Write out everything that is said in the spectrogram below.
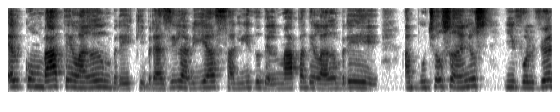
o combate à hambre, que Brasil havia saído do mapa da hambre há muitos anos e voltou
